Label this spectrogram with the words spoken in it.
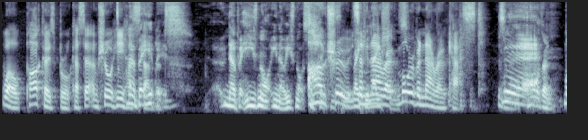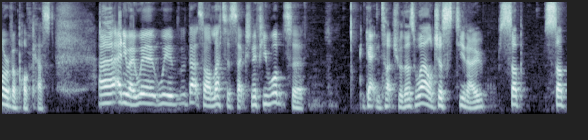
Well, Parko's broadcast it. I'm sure he has No, but he- standards. No, but he's not. You know, he's not. oh, true. It's a narrow, more of a narrow cast, isn't Yeah. it? More of a, more of a podcast. Uh, anyway, we're we that's our letters section. If you want to get in touch with us, well, just you know, sub sub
